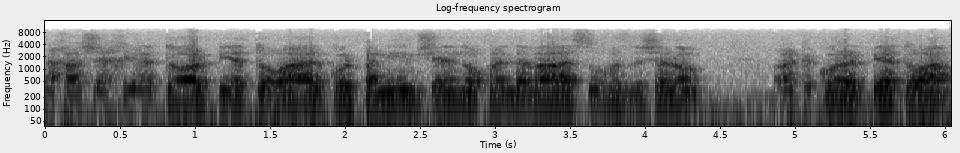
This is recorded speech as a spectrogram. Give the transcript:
מאחר שאכילתו על פי התורה על כל פנים שאין אוכל דבר אסור חס ושלום, רק הכל על פי התורה,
